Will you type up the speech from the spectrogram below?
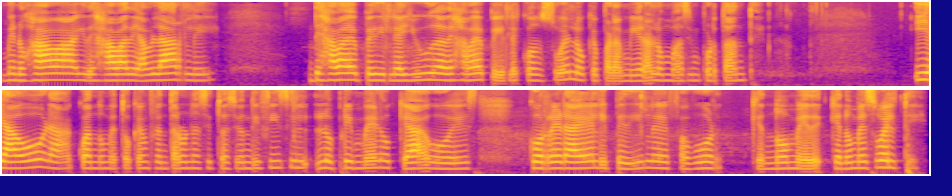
me enojaba y dejaba de hablarle, dejaba de pedirle ayuda, dejaba de pedirle consuelo, que para mí era lo más importante. Y ahora, cuando me toca enfrentar una situación difícil, lo primero que hago es correr a él y pedirle de favor que no me, que no me suelte,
